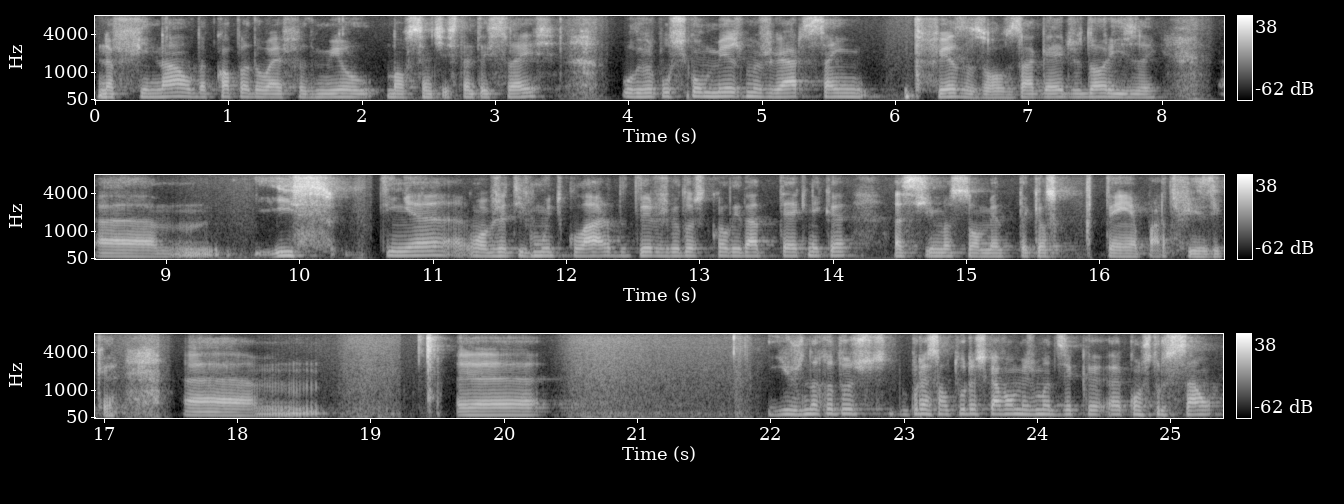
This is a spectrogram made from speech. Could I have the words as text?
na final da Copa da UEFA de 1976, o Liverpool chegou mesmo a jogar sem defesas ou zagueiros de origem. Um, isso tinha um objetivo muito claro de ter jogadores de qualidade técnica acima somente daqueles que têm a parte física. Um, uh, e os narradores, por essa altura, chegavam mesmo a dizer que a construção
